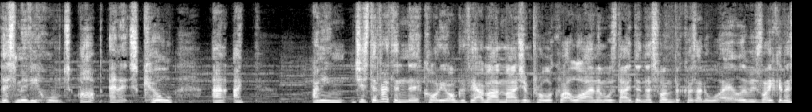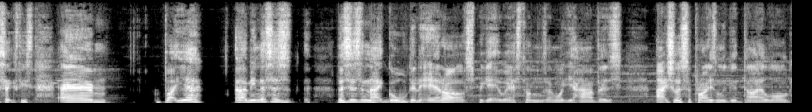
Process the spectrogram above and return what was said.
this movie holds up and it's cool. And I, I mean, just everything, the choreography. I imagine probably quite a lot of animals died in this one because I know what Italy was like in the 60s. Um, but yeah, I mean, this is this isn't that golden era of spaghetti westerns, and what you have is actually surprisingly good dialogue,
